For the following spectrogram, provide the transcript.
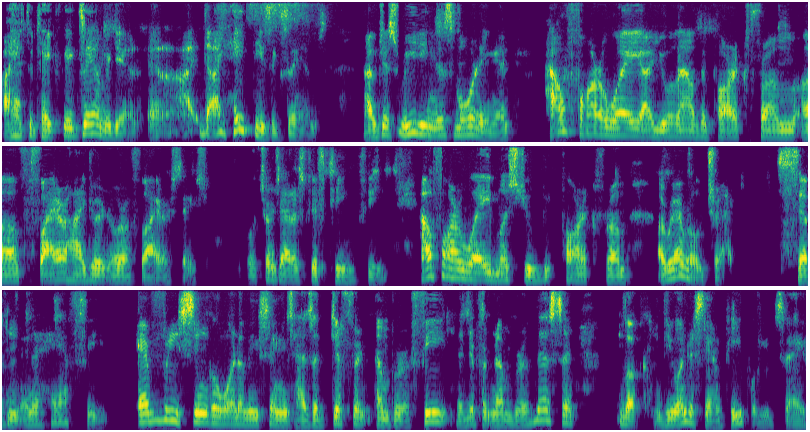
I have to take the exam again. And I, I hate these exams. I was just reading this morning, and how far away are you allowed to park from a fire hydrant or a fire station? Well, it turns out it's 15 feet. How far away must you park from a railroad track? Seven and a half feet. Every single one of these things has a different number of feet, a different number of this. And look, if you understand people, you'd say,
